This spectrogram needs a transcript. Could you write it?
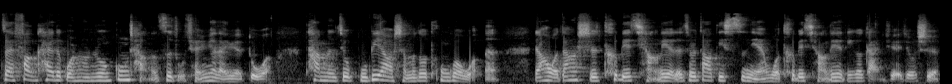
在放开的过程中，工厂的自主权越来越多，他们就不必要什么都通过我们。然后我当时特别强烈的就是到第四年，我特别强烈的一个感觉就是。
